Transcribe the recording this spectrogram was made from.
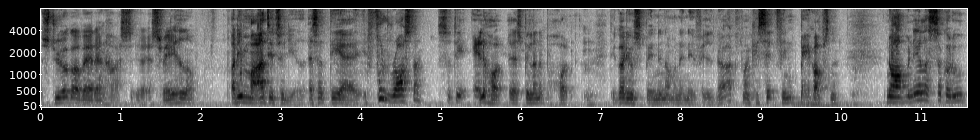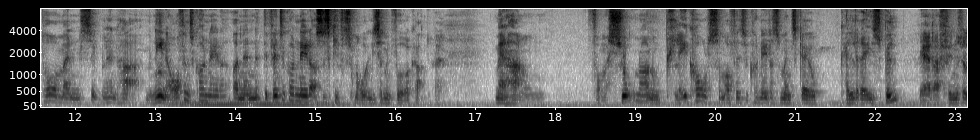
styrker, og hvad det er, han har af svagheder. Og det er meget detaljeret. Altså, det er et fuldt roster, så det er alle hold, øh, spillerne på hold. Mm. Det gør det jo spændende, når man er NFL-nørd, for man kan selv finde backupsene. Nå, men ellers så går det ud på, at man simpelthen har... Den ene er offense koordinator, og den anden er defensive koordinator, og så skiftes man rundt, ligesom en fodboldkamp. Man har nogle formationer og nogle play calls som offensive koordinator, som man skal jo kalde det i spil. Ja, der findes vel,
